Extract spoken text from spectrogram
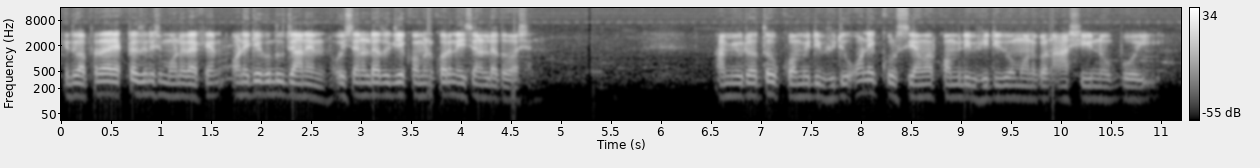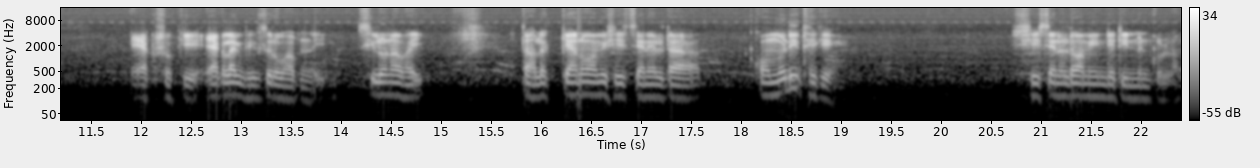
কিন্তু আপনারা একটা জিনিস মনে রাখেন, অনেকে কিন্তু জানেন, ওই চ্যানেলটাতে গিয়ে কমেন্ট করেন, এই চ্যানেলটাতেও আসেন। আমি ওটাতেও কমেডি ভিডিও অনেক করছি, আমার কমেডি ভিডিও মনে করেন আশি, নব্বই, একশো কে, এক লাখ ভিউসের অভাব নেই। ছিল না ভাই। তাহলে কেন আমি সেই চ্যানেলটা কমেডি থেকে সেই চ্যানেলটাও আমি এন্টারটেনমেন্ট করলাম?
